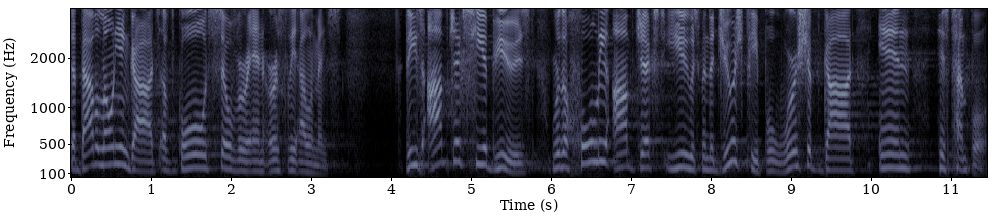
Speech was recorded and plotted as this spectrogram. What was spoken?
the Babylonian gods of gold, silver, and earthly elements. These objects he abused were the holy objects used when the Jewish people worshiped God in his temple.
